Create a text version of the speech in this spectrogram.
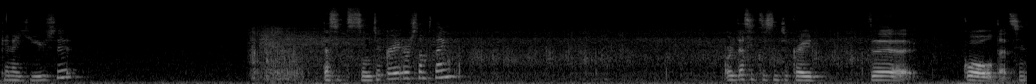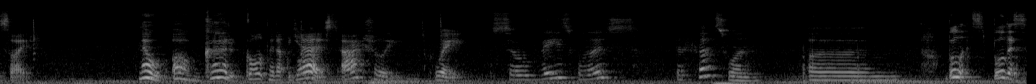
Can I use it? Does it disintegrate or something? Or does it disintegrate the gold that's inside? No! Oh, good! Gold medal. Yes, actually. Wait. So this was the first one. Um, bullets! Bullets!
